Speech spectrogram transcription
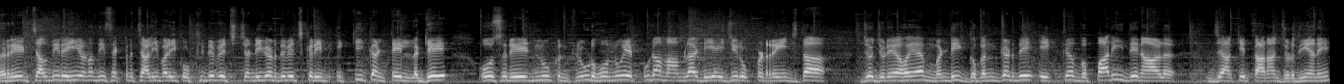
ਰੇਡ ਚੱਲਦੀ ਰਹੀ ਉਹਨਾਂ ਦੀ ਸੈਕਟਰ 40 ਵਾਲੀ ਕੋਠੀ ਦੇ ਵਿੱਚ। ਚੰਡੀਗੜ੍ਹ ਦੇ ਵਿੱਚ ਕਰੀਬ 21 ਘੰਟੇ ਲੱਗੇ ਉਸ ਰੇਡ ਨੂੰ ਕੰਕਲੂਡ ਹੋਣ ਨੂੰ। ਇਹ ਪੂਰਾ ਮਾਮਲਾ ਡੀਆਈਜੀ ਰੋਪੜ ਰੇਂਜ ਦਾ ਜੋ ਜੁੜਿਆ ਹੋਇਆ ਮੰਡੀ ਗੋਬਿੰਦਗੜ੍ਹ ਦੇ ਇੱਕ ਵਪਾਰੀ ਦੇ ਨਾਲ ਜਾ ਕੇ ਤਾਰਾਂ ਜੁੜਦੀਆਂ ਨੇ।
